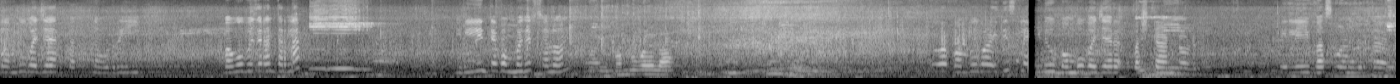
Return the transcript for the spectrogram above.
ಬಂಬು ಬಜಾರ್ ಬತ್ ನೋಡ್ರಿ. ಬಂಬು ಬಜಾರ್ ಅಂತಾರಲ್ಲ? ಇಲ್ಲಿಂತ ಬಂಬು ಬಜಾರ್ ಚಲೋ ಬಂಬುಗಳೆಲ್ಲ. ಬಂಬುಗಳು ಇದು ಬಂಬು ಬಜಾರ್ ಬಸ್ ಸ್ಟ್ಯಾಂಡ್ ನೋಡ್ರಿ. ಇಲ್ಲಿ ಬಸ್ಗಳು ನಿಂದಿರ್ತಾವೆ ಎಲ್ಲ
